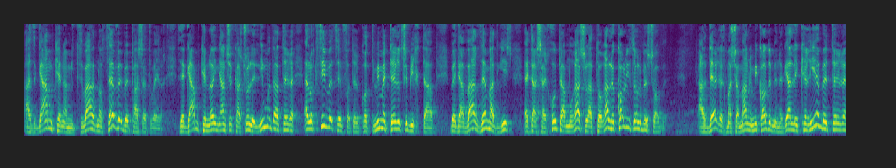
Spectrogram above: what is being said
אז גם כן המצווה הנוספת בפרשת וילך, זה גם כן לא עניין שקשור ללימוד התרא, אלא כתיב בספר תרא, כותבים את תרא שבכתב, ודבר זה מדגיש את השייכות האמורה של התורה לכל ישראל בשווה. על דרך מה שאמרנו מקודם בנוגע לקריה בתרא,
